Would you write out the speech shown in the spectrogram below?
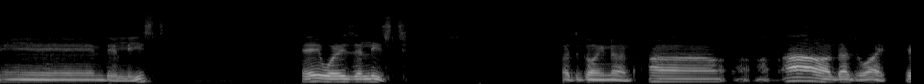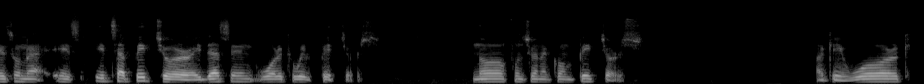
and the list. Hey, where is the list? What's going on? Uh, ah, that's why. It's una, it's, it's a picture. It doesn't work with pictures. No funciona con pictures. Okay, work.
